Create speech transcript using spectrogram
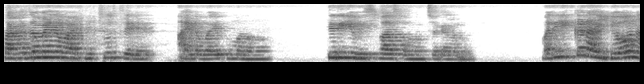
సహజమైన వాటిని చూసే ఆయన వైపు మనము తిరిగి విశ్వాసం ఉంచగలము మరి ఇక్కడ యోన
